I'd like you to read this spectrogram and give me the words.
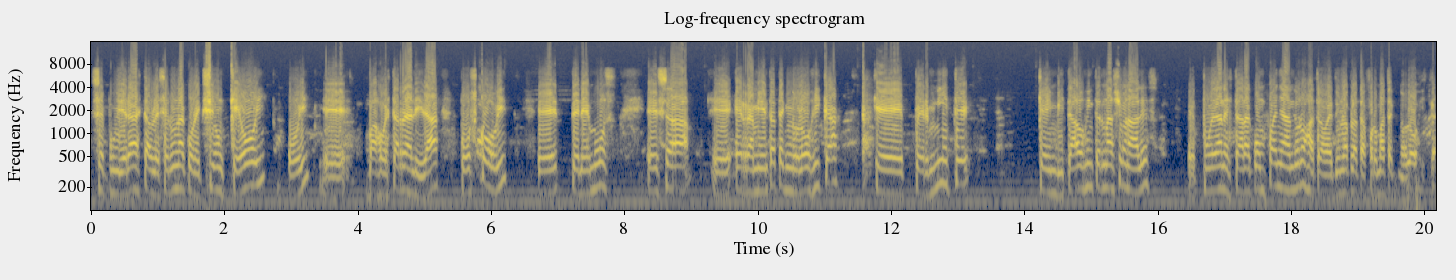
se pudiera establecer una conexión que hoy, hoy, eh, bajo esta realidad post-COVID, eh, tenemos esa herramienta tecnológica que permite que invitados internacionales puedan estar acompañándonos a través de una plataforma tecnológica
